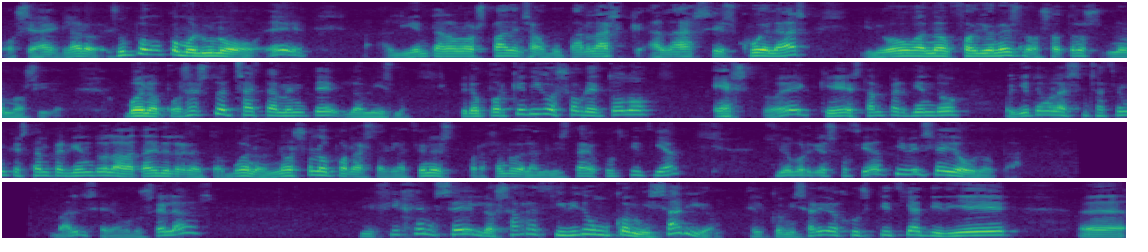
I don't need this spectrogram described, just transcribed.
O sea, claro, es un poco como el uno, ¿eh? Alientan a los padres a ocupar las, a las escuelas y luego cuando han follones nosotros no hemos ido. Bueno, pues esto es exactamente lo mismo. Pero ¿por qué digo sobre todo esto? Eh? Que están perdiendo pues yo tengo la sensación que están perdiendo la batalla del relato. Bueno, no solo por las declaraciones, por ejemplo, de la ministra de Justicia, sino porque sociedad civil se ha ido a Europa. ¿Vale? Se ha ido a Bruselas. Y fíjense, los ha recibido un comisario. El comisario de Justicia, Didier eh,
